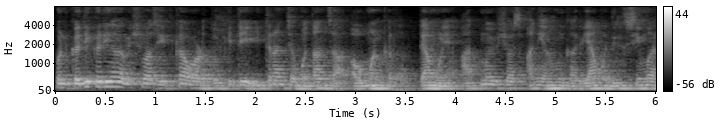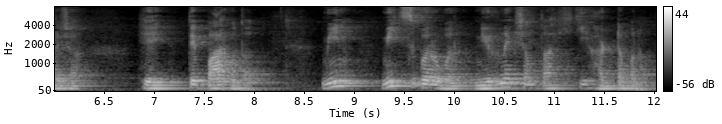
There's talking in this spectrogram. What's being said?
पण कधीकधी हा विश्वास इतका वाढतो की ते इतरांच्या मतांचा अवमान करतात. त्यामुळे आत्मविश्वास आणि अहंकार यामधील सीमारेषा हे ते पार होतात. मी मीच बरोबर निर्णय क्षमता की हट्टपणा.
